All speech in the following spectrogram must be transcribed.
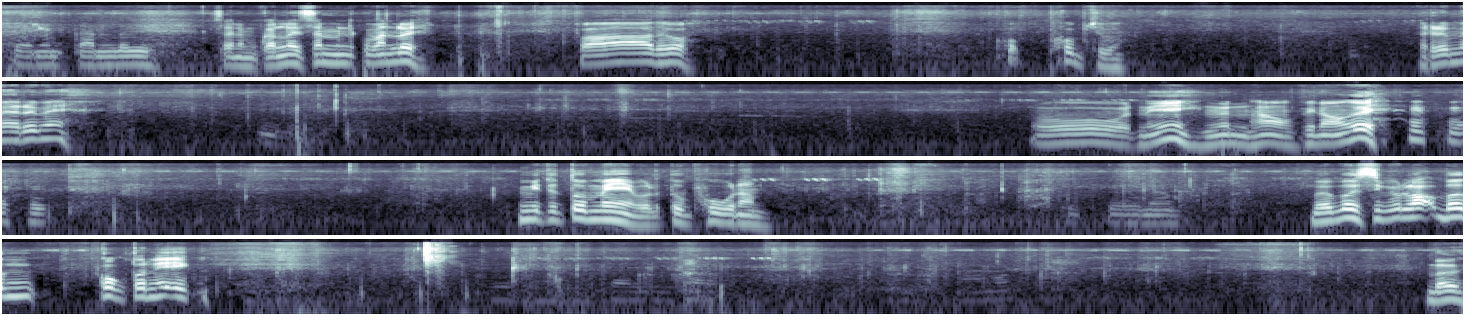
ใส่น้ำกันเลยใส่น้ำกันเลยใส่น้ำกันเลยป้าเถอะครบครบจูเริ่มไหมเริ่มไหมโอ้นี่เงินเฮาพี่น้องเอ้ยมีแต่ตัวแม่บ่หรือตัวผู้นโอเคน้ำเบิ่งเบิ่งสิไปเลาะเบิ่งกกตัวนี้อีก เบิ่ง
